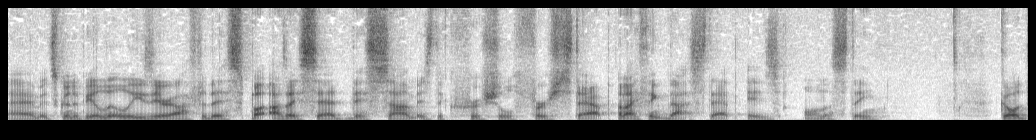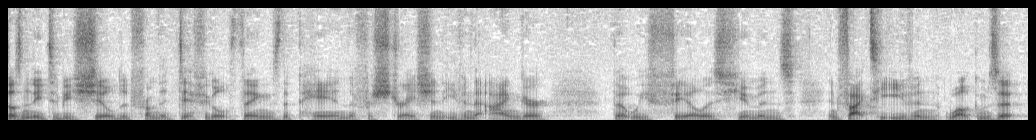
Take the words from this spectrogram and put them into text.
Um, it's going to be a little easier after this, but as I said, this psalm is the crucial first step, and I think that step is honesty. God doesn't need to be shielded from the difficult things, the pain, the frustration, even the anger that we feel as humans. In fact, He even welcomes it.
